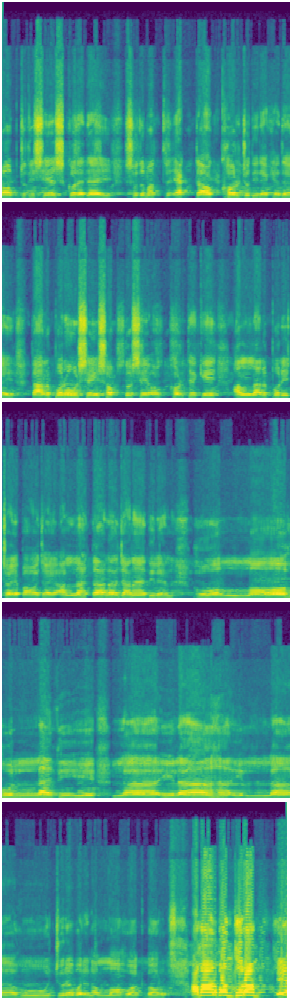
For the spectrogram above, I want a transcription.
রব যদি শেষ করে দেয়, শুধুমাত্র একটা অক্ষর যদি রেখে দেয়, তারপরেও সেই শব্দ, সে অক্ষর থেকে আল্লাহর পরিচয় পাওয়া যায়। আল্লাহ তাআলা জানায় দিলেন হু আল্লাহুল্লাযী লা ইলাহা ইল্লাহু। জুড়ে বলেন, আল্লাহু আকবার। আমার বন্ধুরা এই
